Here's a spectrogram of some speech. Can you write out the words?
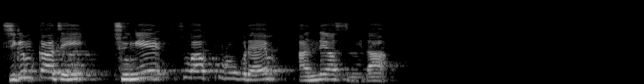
지금까지 중1 수학 프로그램 안내였습니다.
